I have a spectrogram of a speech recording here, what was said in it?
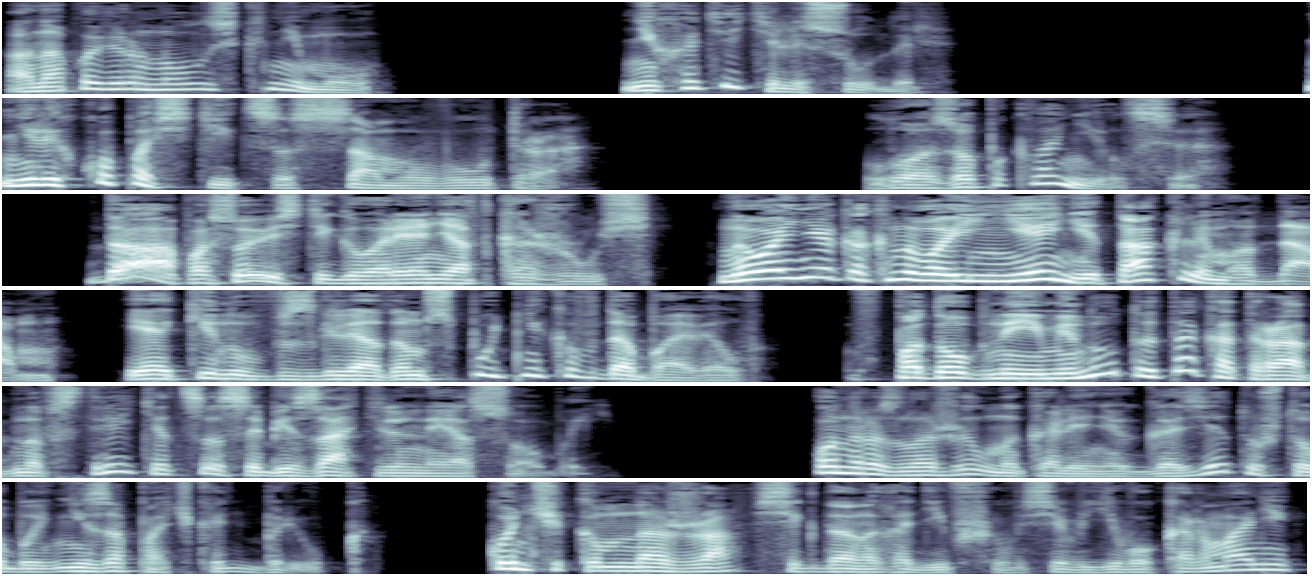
Она повернулась к нему. «Не хотите ли, сударь? Нелегко поститься с самого утра». Луазо поклонился. Да, по совести говоря, не откажусь. На войне как на войне, не так ли, мадам? И, окинув взглядом спутников, добавил. В подобные минуты так отрадно встретиться с обязательной особой. Он разложил на коленях газету, чтобы не запачкать брюк. Кончиком ножа, всегда находившегося в его кармане,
